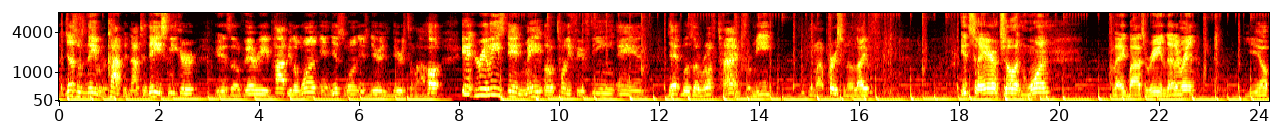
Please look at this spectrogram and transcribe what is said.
I just wasn't able to cop it. Now today's sneaker is a very popular one, and this one is near and dearest to my heart. It released in May of 2015, and that was a rough time for me in my personal life. It's an Air Jordan 1, black box red lettering. Yep,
